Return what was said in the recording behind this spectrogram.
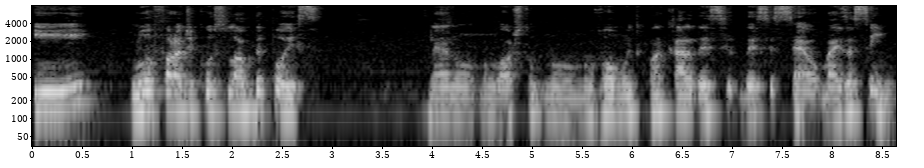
e lua fora de curso logo depois. Né? Não, não gosto, não, não vou muito com a cara desse, desse céu, mas assim,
